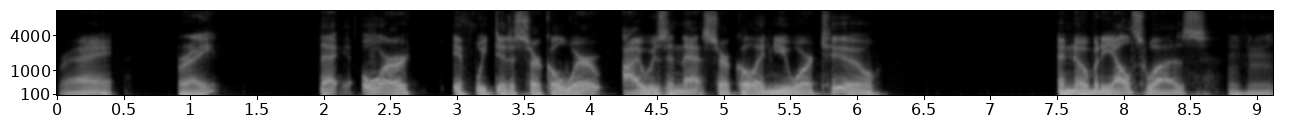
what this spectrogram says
Right. right? That or if we did a circle where I was in that circle and you were too, and nobody else was, Mm-hmm.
